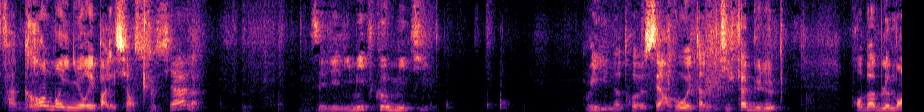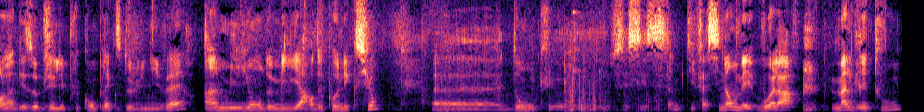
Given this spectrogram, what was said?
enfin grandement ignorée par les sciences sociales, c'est les limites cognitives. Oui, notre cerveau est un outil fabuleux, probablement l'un des objets les plus complexes de l'univers, un million de milliards de connexions. Euh, donc euh, c'est un outil fascinant, mais voilà, malgré tout,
